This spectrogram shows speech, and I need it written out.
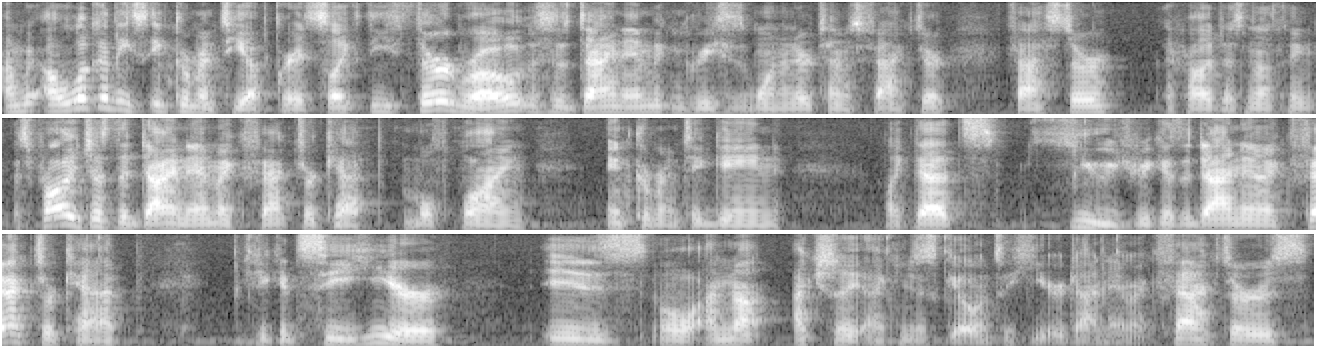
i will look at these incrementy upgrades. like the third row, this is dynamic increases 100 times factor faster. That probably does nothing. It's probably just the dynamic factor cap multiplying incrementy gain. Like that's huge because the dynamic factor cap, if you can see here, is oh I'm not actually I can just go into here dynamic factors,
